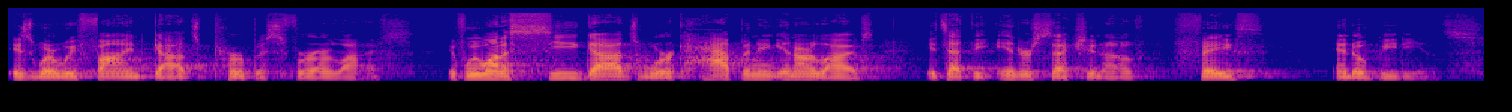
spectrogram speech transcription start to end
is where we find God's purpose for our lives. If we want to see God's work happening in our lives, it's at the intersection of faith and obedience.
